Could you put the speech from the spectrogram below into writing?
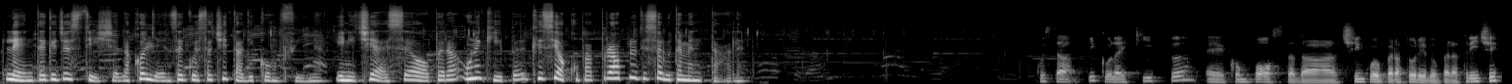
l'ente che gestisce l'accoglienza in questa città di confine. In ICS opera un'equipe che si occupa proprio di salute mentale. Questa piccola equipe è composta da cinque operatori ed operatrici,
